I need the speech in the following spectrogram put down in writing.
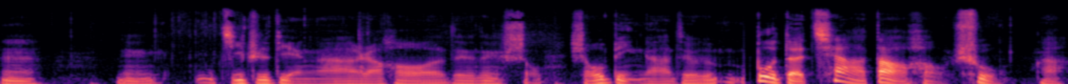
嗯嗯，极指点啊，然后这个那个手手柄啊，就布的恰到好处啊。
